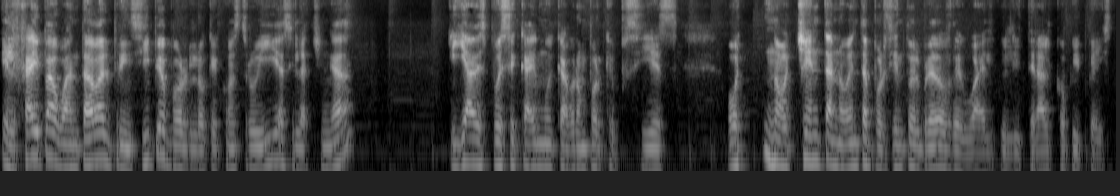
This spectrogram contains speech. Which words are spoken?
el hype aguantaba al principio por lo que construías y la chingada. Y ya después se cae muy cabrón porque pues sí es o- no, 80-90% del Breath of the Wild, güey, literal copy-paste.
